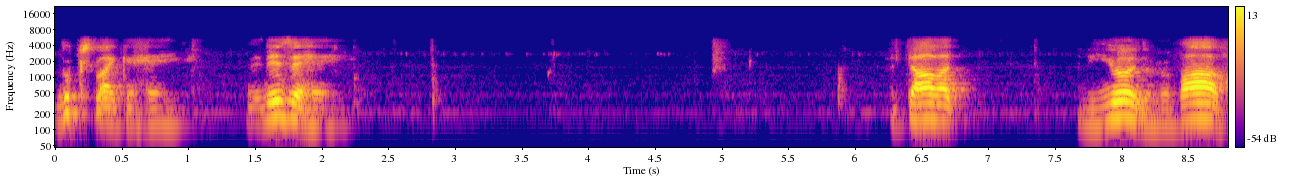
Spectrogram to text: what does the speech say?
It looks like a hay. It is a hay. A dalet Yud, Revav.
